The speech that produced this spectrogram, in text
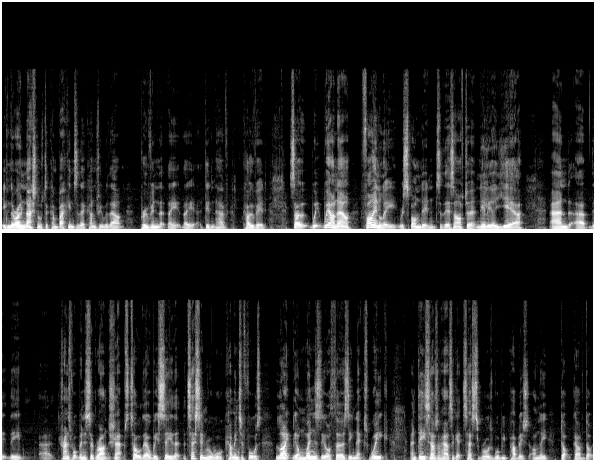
even their own nationals to come back into their country without proving that they, they didn't have COVID. So we, we are now finally responding to this after nearly a year. And uh, the, the uh, Transport Minister Grant Shapps told the LBC that the testing rule will come into force likely on Wednesday or Thursday next week. And details of how to get test abroad will be published on the .gov.uk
